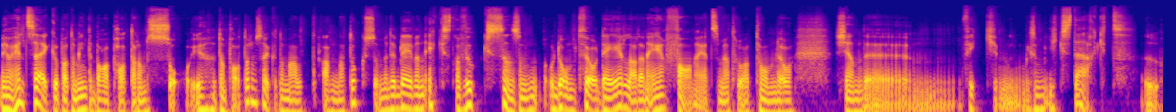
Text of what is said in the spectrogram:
Men jag är helt säker på att de inte bara pratade om sorg, utan pratade de säkert om allt annat också. Men det blev en extra vuxen som, och de två delade en erfarenhet som jag tror att Tom då kände eh, fick, liksom gick stärkt ur.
